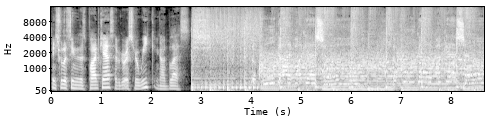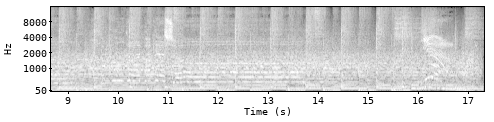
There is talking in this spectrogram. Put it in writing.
Thanks for listening to this podcast. Have a great rest of your week, and God bless. The Pool Guy Podcast Show. The Pool Guy Podcast Show. The Pool Guy Podcast Show. Yeah!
